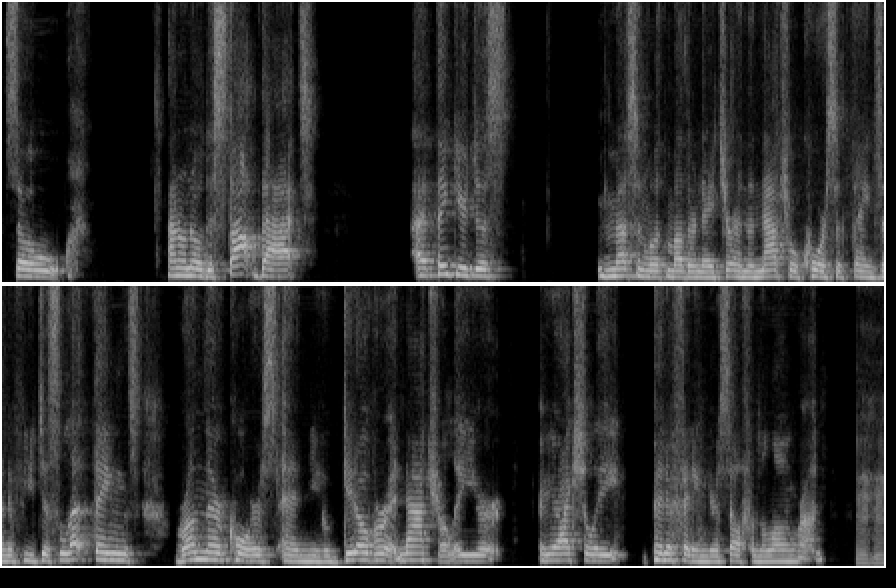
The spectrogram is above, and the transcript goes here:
So I don't know, to stop that, I think you're just messing with mother nature and the natural course of things and if you just let things run their course and you get over it naturally you're you're actually benefiting yourself in the long run Mm-hmm.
